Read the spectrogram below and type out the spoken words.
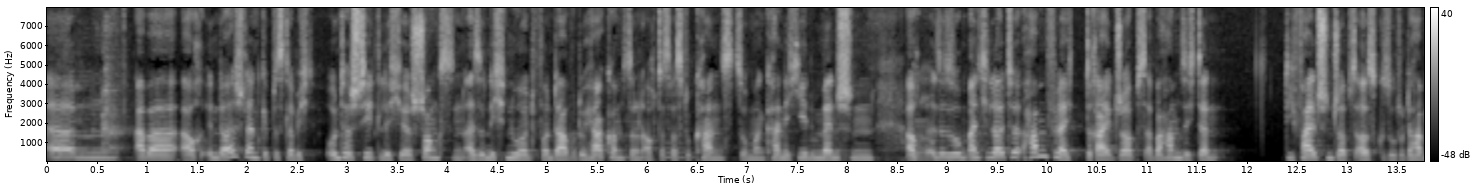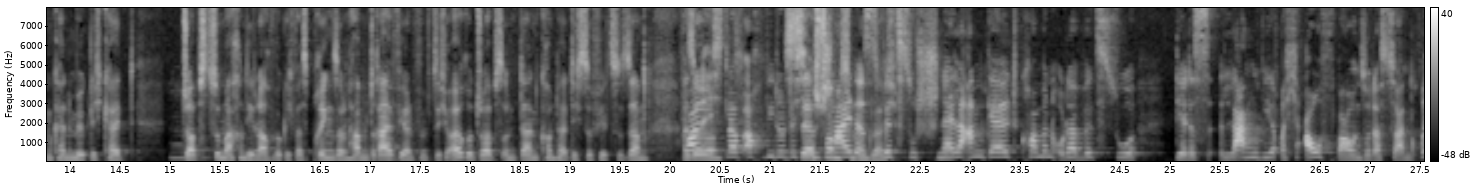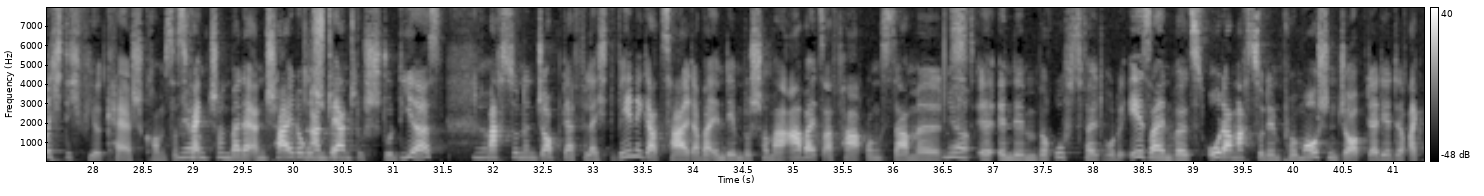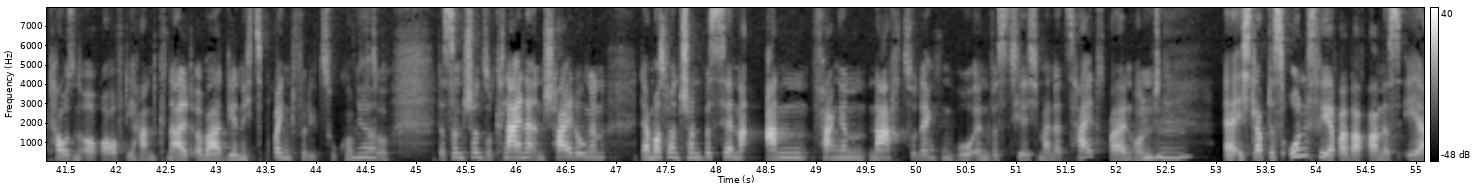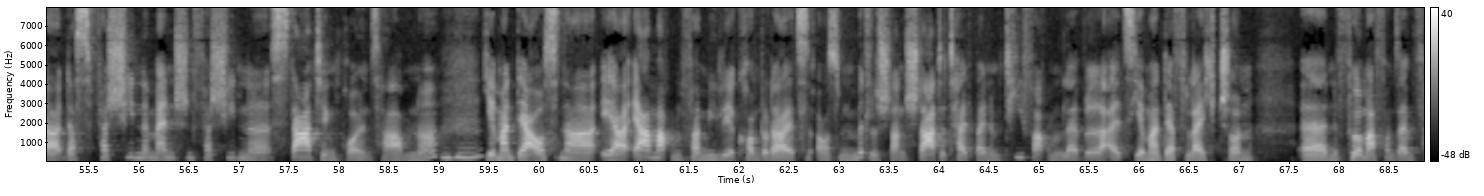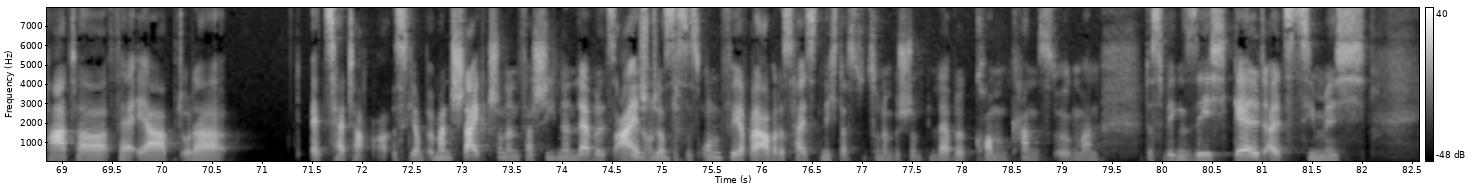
ähm, aber auch in Deutschland gibt es, glaube ich, unterschiedliche Chancen. Also nicht nur von da, wo du herkommst, sondern auch das, was du kannst. So, man kann nicht jedem Menschen, auch, also so, manche Leute haben vielleicht drei Jobs, aber haben sich dann die falschen Jobs ausgesucht oder haben keine Möglichkeit, Jobs zu machen, die dann auch wirklich was bringen, sondern haben drei, 54 Euro Jobs und dann kommt halt nicht so viel zusammen. Voll, Also, ich glaube auch, wie du dich entscheidest. Willst du schnell an Geld kommen oder willst du dir das langwierig aufbauen, sodadass du an richtig viel Cash kommst? Das Ja. fängt schon bei der Entscheidung Das an, stimmt. während du studierst. Machst du einen Job, der vielleicht weniger zahlt, aber in dem du schon mal Arbeitserfahrung sammelst, Ja. äh, in dem Berufsfeld, wo du eh sein willst, oder machst du den Promotion-Job, der dir direkt 1000 Euro auf die Hand knallt, aber dir nichts bringt für die Zukunft. Ja. So. Das sind schon so kleine Entscheidungen. Da muss man schon ein bisschen anfangen nachzudenken, wo investiere ich meine Zeit rein. Und äh, ich glaube, das Unfaire daran ist eher, dass verschiedene Menschen verschiedene Starting Points haben. Ne? Jemand, der aus einer eher ärmeren Familie kommt oder als aus dem Mittelstand, startet halt bei einem tieferen Level als jemand, der vielleicht schon äh, eine Firma von seinem Vater vererbt oder etc. Ich glaube, man steigt schon in verschiedenen Levels ein Das und das ist das Unfaire, aber das heißt nicht, dass du zu einem bestimmten Level kommen kannst irgendwann. Deswegen sehe ich Geld als ziemlich,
